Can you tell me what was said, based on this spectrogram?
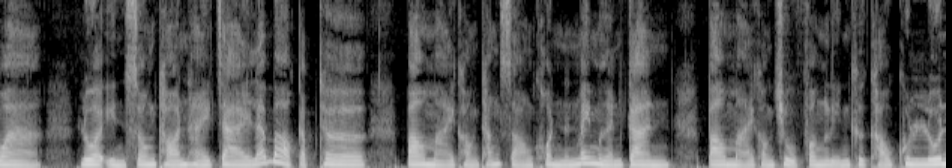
กว่าลัวอินซงถอนหายใจและบอกกับเธอ เป้าหมายของทั้งสองคนนั้นไม่เหมือนกัน เป้าหมายของชูเฟิงหลินคือเขาคุณลุ้น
